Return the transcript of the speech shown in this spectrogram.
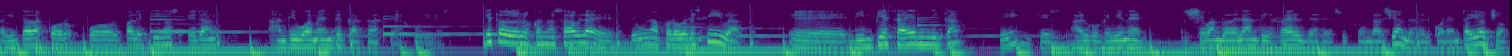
habitadas por, palestinos eran antiguamente casas de judíos. Esto de lo que nos habla es de una progresiva eh, limpieza étnica, ¿sí? que es algo que viene llevando adelante Israel desde su fundación, desde el 48,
